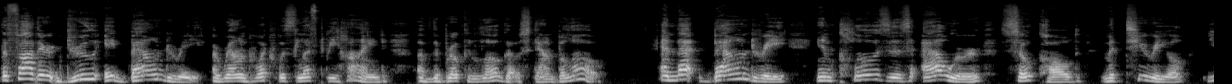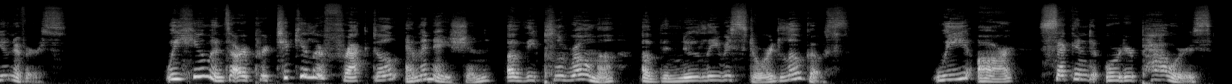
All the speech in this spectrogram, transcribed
The Father drew a boundary around what was left behind of the broken Logos down below. And that boundary encloses our so-called material universe. We humans are a particular fractal emanation of the pleroma of the newly restored Logos. We are second order powers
